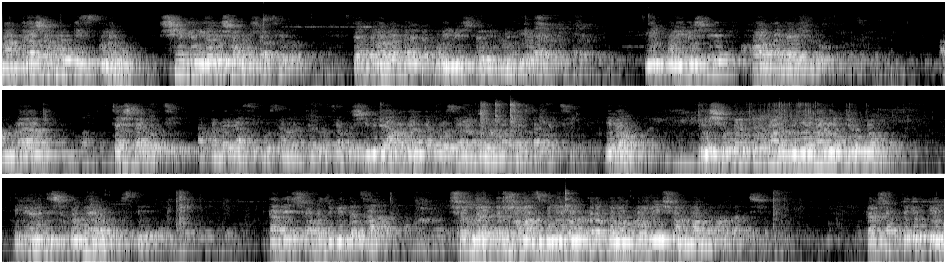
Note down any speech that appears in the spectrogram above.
মাদ্রাসা হোক, স্কুল হোক শিবিরের সমস্যা ছিল। তো এখন আল্লাহ তাআলা একটা পরিবেশ তৈরি করে দিয়েছে। এই পরিবেশে হক আদায় শুরু। আমরা চেষ্টা করছি আপনাদের কাছে পৌঁছানোর জন্য, ছাত্র শিবিরের আহ্বানটা পৌঁছানোর জন্য আমরা চেষ্টা করছি। এবং এই সুন্দর একটা হল নির্মাণের জন্য এখানে যে সকল ভাইরা উপস্থিত, তাদের সহযোগিতা ছাড়া সুন্দর একটা সমাজ বিনির্মাণ করা কোনো ক্রমেই সম্ভব না বাংলাদেশে। কারণ সব থেকে প্রিয়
